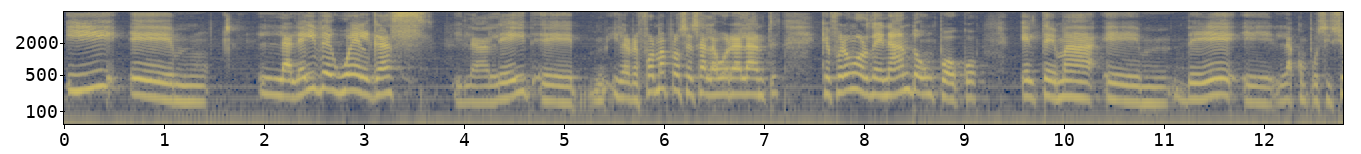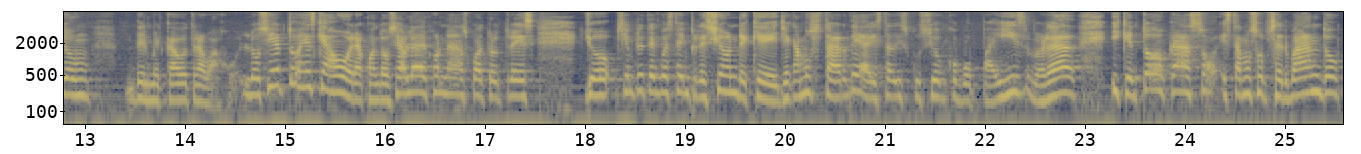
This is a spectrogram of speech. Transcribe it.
y em, la ley de huelgas y la ley eh, y la reforma procesal laboral antes, que fueron ordenando un poco el tema em, de eh, la composición del mercado de trabajo. Lo cierto es que ahora, cuando se habla de jornadas 4-3, yo siempre tengo esta impresión de que llegamos tarde a esta discusión como país, ¿verdad? Y que en todo caso estamos observando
